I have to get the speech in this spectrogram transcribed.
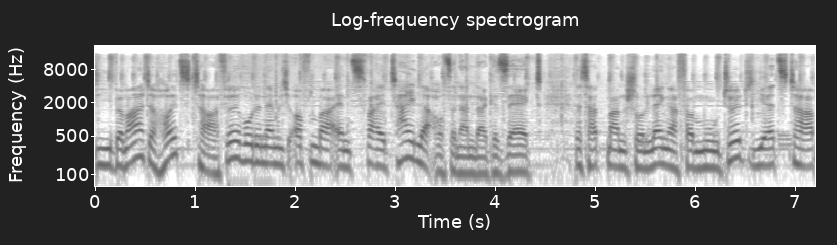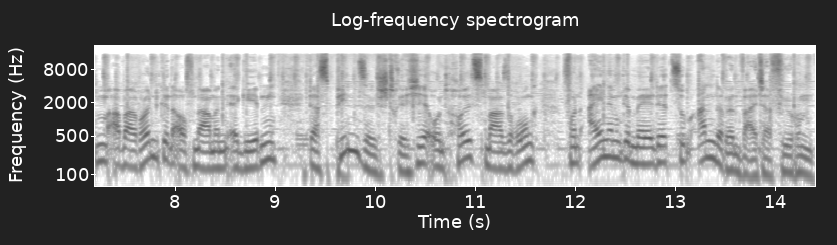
Die bemalte Holztafel wurde nämlich offenbar in zwei Teile auseinandergesägt. Das hat man schon länger vermutet. Jetzt haben aber Röntgenaufnahmen ergeben, dass Pinselstriche und Holzmaserung von einem Gemälde zum anderen weiterführen.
